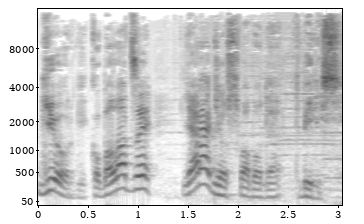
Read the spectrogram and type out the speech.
Георгий Кобаладзе для Радио Свобода, Тбилиси.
